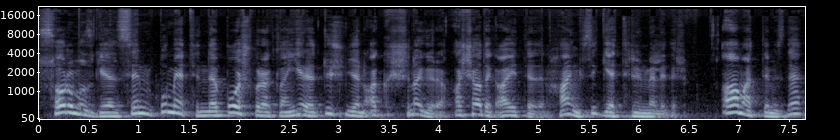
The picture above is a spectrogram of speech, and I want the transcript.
Sorumuz gelsin. Bu metinde boş bırakılan yere düşüncenin akışına göre aşağıdaki ayetlerden hangisi getirilmelidir? A maddemizde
